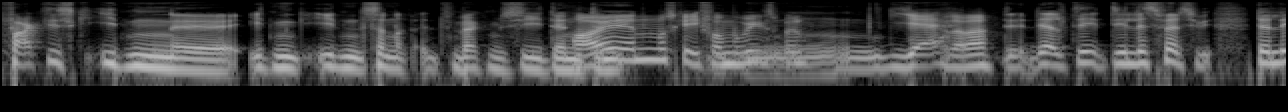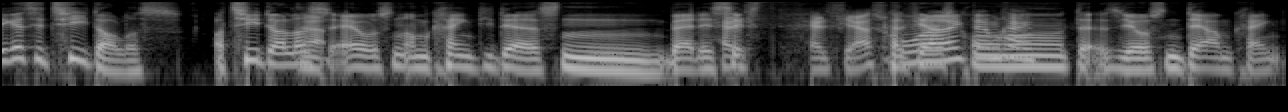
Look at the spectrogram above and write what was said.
faktisk i den, øh, i den, i den sådan, hvad kan man sige, den, Høje den, ende måske for mobilspil. Mm, Ja, Eller hvad? det, det, det er lidt svært at. Den ligger til 10 dollars. Og 10 dollars Ja. er jo sådan omkring de der, sådan, hvad er det, 6, 70 kroner, 70 ikke kroner, der, jo sådan der omkring.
